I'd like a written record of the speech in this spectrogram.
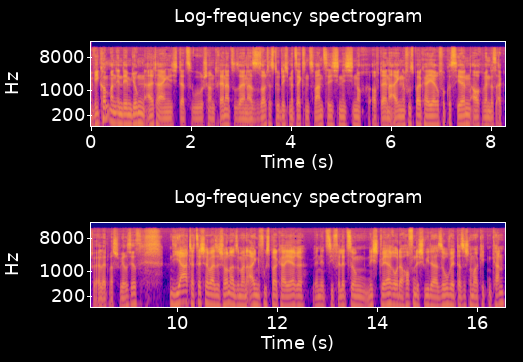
Wie kommt man in dem jungen Alter eigentlich dazu, schon Trainer zu sein? Also solltest du dich mit 26 nicht noch auf deine eigene Fußballkarriere fokussieren, auch wenn das aktuell etwas schwierig ist? Ja, tatsächlicherweise schon. Also meine eigene Fußballkarriere, wenn jetzt die Verletzung nicht wäre oder hoffentlich wieder so wird, dass ich nochmal kicken kann,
